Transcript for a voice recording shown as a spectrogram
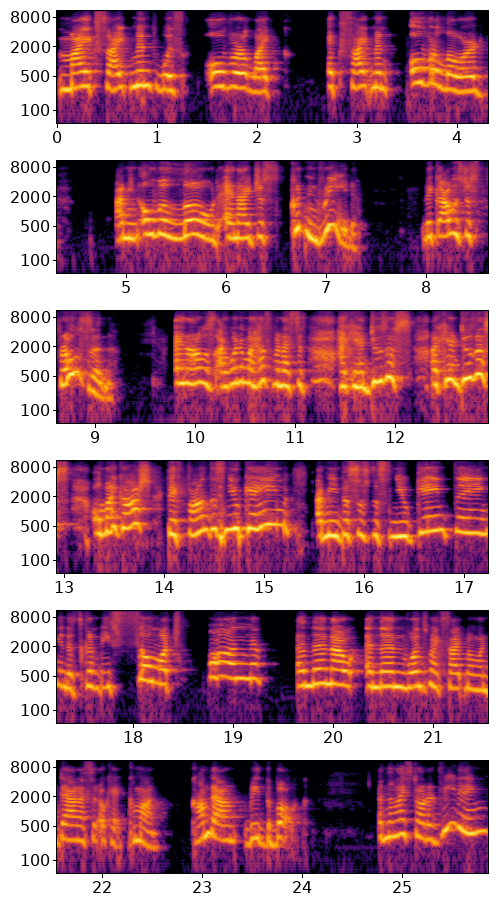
my excitement was over like excitement overload i mean overload and i just couldn't read. Like i was just frozen. And i was i went to my husband i said i can't do this. I can't do this. Oh my gosh they found this new game. I mean this is this new game thing and it's going to be so much fun. And then i and then once my excitement went down i said okay come on calm down read the book. And then i started reading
